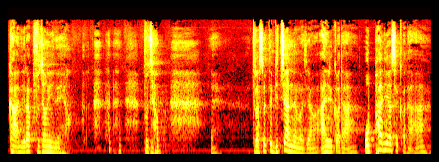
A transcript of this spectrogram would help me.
가 아니라 부정이네요. 부정. 네. 들었을 때 믿지 않는 거죠. 아닐 거다. 오판이었을 거다.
